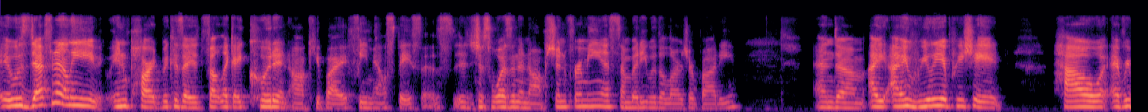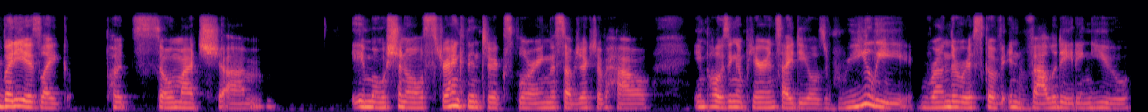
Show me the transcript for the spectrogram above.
it was definitely in part because I felt like I couldn't occupy female spaces. It just wasn't an option for me as somebody with a larger body. And um, I, I really appreciate how everybody is like put so much um, emotional strength into exploring the subject of how imposing appearance ideals really run the risk of invalidating you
